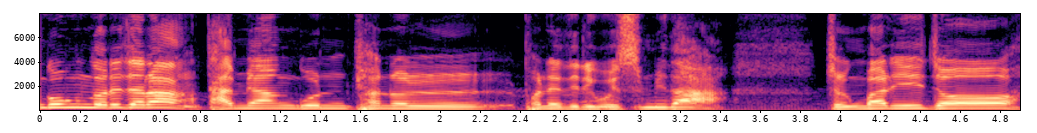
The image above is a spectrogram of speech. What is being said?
전국 노래자랑 담양군 편을 보내드리고 있습니다. 정말 이저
